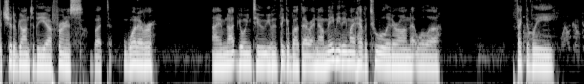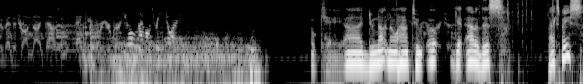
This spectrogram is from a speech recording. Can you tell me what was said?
which should have gone to the uh, furnace, but whatever. I'm not going to even think about that right now. Maybe they might have a tool later on that will uh, effectively. Welcome to Venditron 9000. Thank you for your purchase. Fuel levels restored. Okay, I do not know how to oh, get out of this. Backspace?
